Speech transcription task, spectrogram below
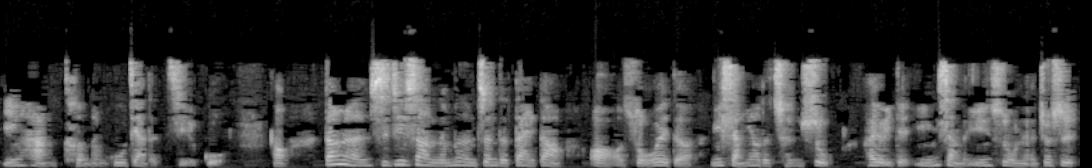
银行可能估价的结果。好，当然，实际上能不能真的贷到哦所谓的你想要的层数，还有一个影响的因素呢，就是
